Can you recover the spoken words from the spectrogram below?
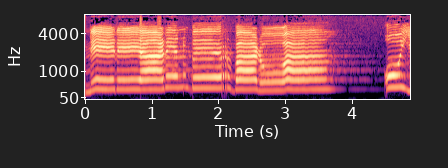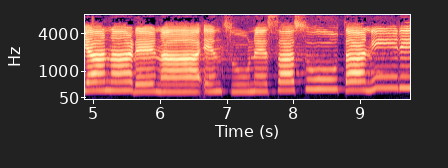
nerearen berbaroa, oianarena entzun ezazuta niri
